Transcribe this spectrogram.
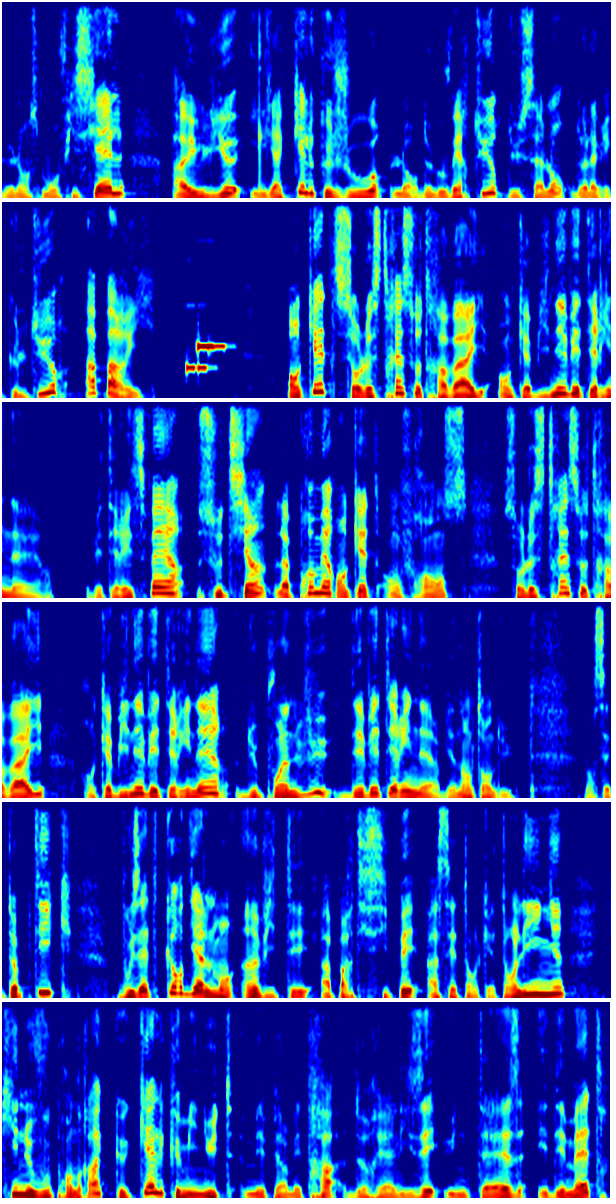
Le lancement officiel a eu lieu il y a quelques jours lors de l'ouverture du Salon de l'agriculture à Paris. Enquête sur le stress au travail en cabinet vétérinaire. Vétérisphère soutient la première enquête en France sur le stress au travail en cabinet vétérinaire du point de vue des vétérinaires, bien entendu. Dans cette optique, vous êtes cordialement invité à participer à cette enquête en ligne qui ne vous prendra que quelques minutes mais permettra de réaliser une thèse et d'émettre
